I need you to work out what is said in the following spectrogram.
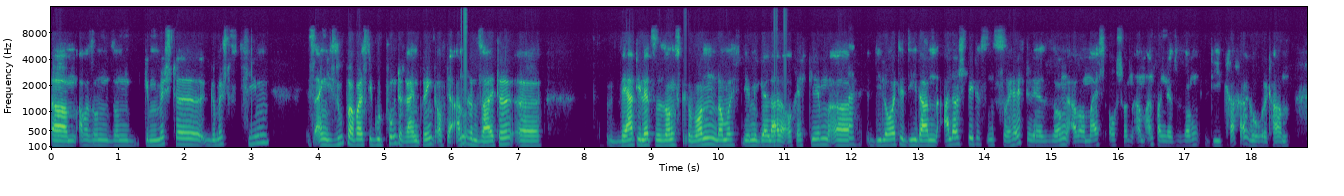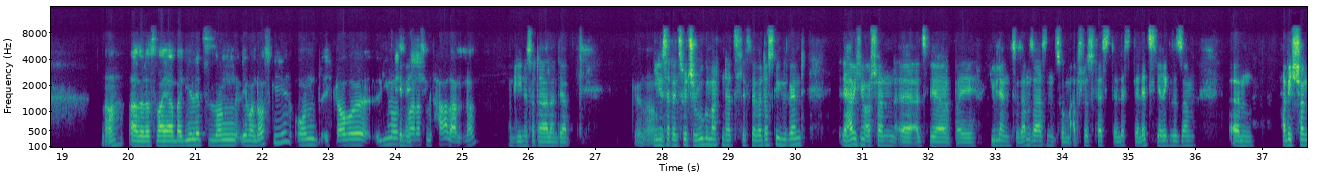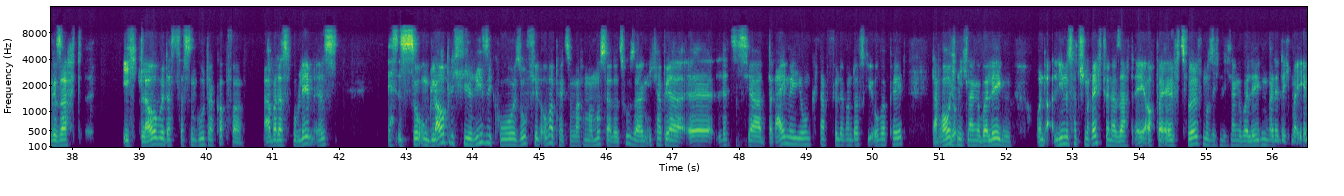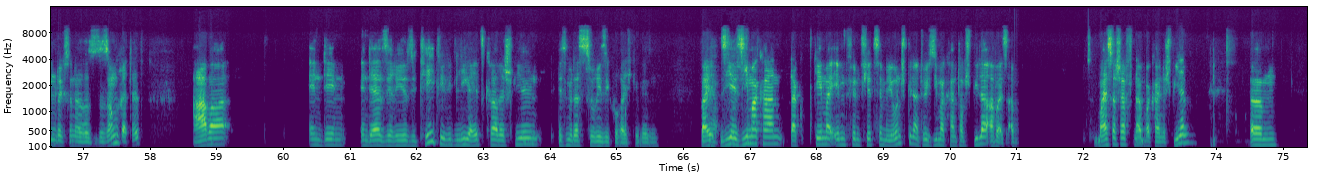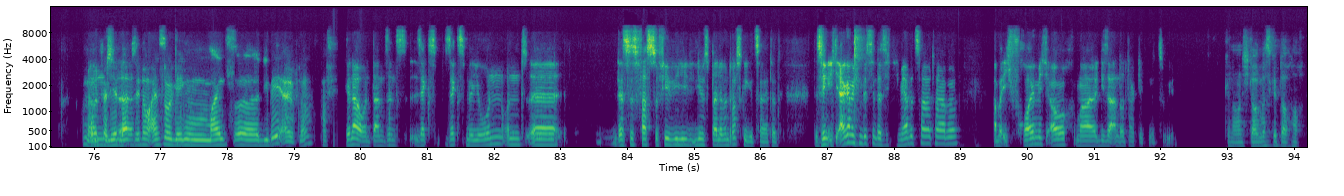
Ähm, aber so ein, so ein gemischte, gemischtes Team ist eigentlich super, weil es die gut Punkte reinbringt. Auf der anderen Seite, äh, wer hat die letzten Saisons gewonnen? Da muss ich dir, Miguel, leider auch recht geben. Äh, die Leute, die dann allerspätestens zur Hälfte der Saison, aber meist auch schon am Anfang der Saison, die Kracher geholt haben. Ja, also das war ja bei dir letzte Saison Lewandowski und ich glaube, Linus war das mit Haaland, ne? Und Linus hat Haaland, ja. Genau. Linus hat einen Switcheroo gemacht und hat sich jetzt Lewandowski gegönnt. Da habe ich ihm auch schon, äh, als wir bei Julian zusammensaßen zum Abschlussfest der, der letztjährigen Saison, ähm, habe ich schon gesagt, ich glaube, dass das ein guter Kopf war. Aber das Problem ist, es ist so unglaublich viel Risiko, so viel Overpay zu machen. Man muss ja dazu sagen, ich habe ja äh, letztes Jahr drei Millionen knapp für Lewandowski overpaid. Da brauche ich jo. nicht lange überlegen. Und Linus hat schon recht, wenn er sagt, ey, auch bei 11, 12 muss ich nicht lange überlegen, weil er dich mal eben durch so eine Saison rettet. Aber in, dem, in der Seriosität, wie wir die Liga jetzt gerade spielen, ist mir das zu risikoreich gewesen. Weil ja, siehe Simakan, da gehen wir eben für einen 14 Millionen Spieler. Natürlich Simakan Top-Spieler, aber ist ab Meisterschaften, aber keine Spiele. Ähm, und dann und, verliert Leipzig äh, noch 1-0 gegen Mainz äh, die B11, ne? Passiert. Genau, und dann sind es 6, 6 Millionen und äh, das ist fast so viel, wie Linus bei Lewandowski gezahlt hat. Deswegen, ich ärgere mich ein bisschen, dass ich nicht mehr bezahlt habe, aber ich freue mich auch, mal diese andere Taktik mitzugehen. Genau, und ich glaube, es gibt auch noch,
